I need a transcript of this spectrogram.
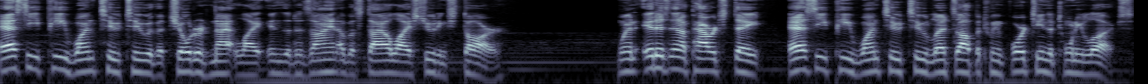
SCP-122 is a children's nightlight in the design of a stylized shooting star. When it is in a powered state, SCP-122 lets off between 14 to 20 lux.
